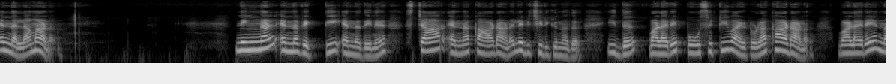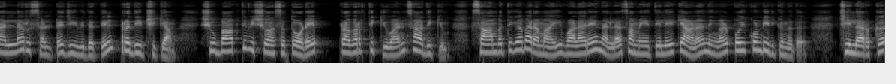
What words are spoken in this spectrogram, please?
എന്നെല്ലാമാണ്. നിങ്ങൾ എന്ന വ്യക്തി എന്നതിന് സ്റ്റാർ എന്ന കാർഡാണ് ലഭിച്ചിരിക്കുന്നത്. ഇത് വളരെ പോസിറ്റീവായിട്ടുള്ള കാർഡാണ്. വളരെ നല്ല റിസൾട്ട് ജീവിതത്തിൽ പ്രതീക്ഷിക്കാം. ശുഭാപ്തി വിശ്വാസത്തോടെ പ്രവർത്തിക്കുവാൻ സാധിക്കും. സാമ്പത്തികപരമായി വളരെ നല്ല സമയത്തിലേക്കാണ് നിങ്ങൾ പോയിക്കൊണ്ടിരിക്കുന്നത്. ചിലർക്ക്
